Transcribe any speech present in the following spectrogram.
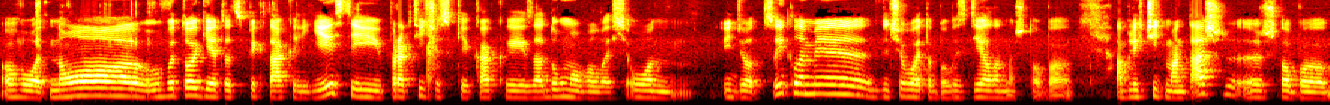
Вот. Но в итоге этот спектакль есть, и практически, как и задумывалось, он идет циклами. Для чего это было сделано? Чтобы облегчить монтаж, э, чтобы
